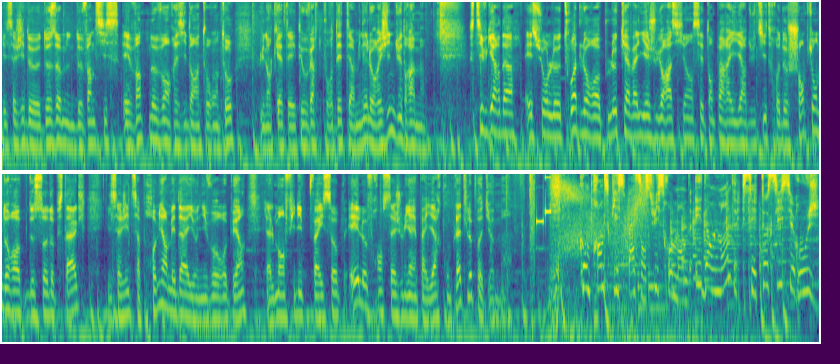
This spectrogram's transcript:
Il s'agit de deux hommes de 26 et 29 ans résidant à Toronto. Une enquête a été ouverte pour déterminer l'origine du drame. Steve Garda est sur le toit de l'Europe. Le cavalier jurassien s'est emparé hier du titre de champion d'Europe de saut d'obstacle. Il s'agit de sa première médaille au niveau européen. L'Allemand Philippe Weissop et le Français Julien Epaillard complètent le podium. Comprendre ce qui se passe en Suisse romande et dans le monde, c'est aussi sur. Rouge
